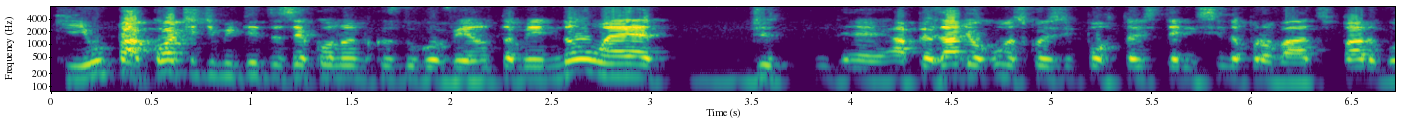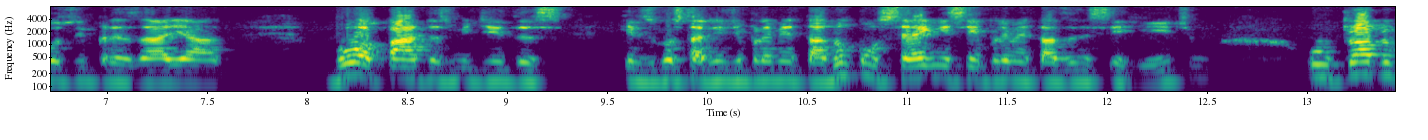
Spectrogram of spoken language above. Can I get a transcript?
que o pacote de medidas econômicas do governo também não é, de, é, apesar de algumas coisas importantes terem sido aprovadas para o gosto do empresariado, boa parte das medidas que eles gostariam de implementar não conseguem ser implementadas nesse ritmo. O próprio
